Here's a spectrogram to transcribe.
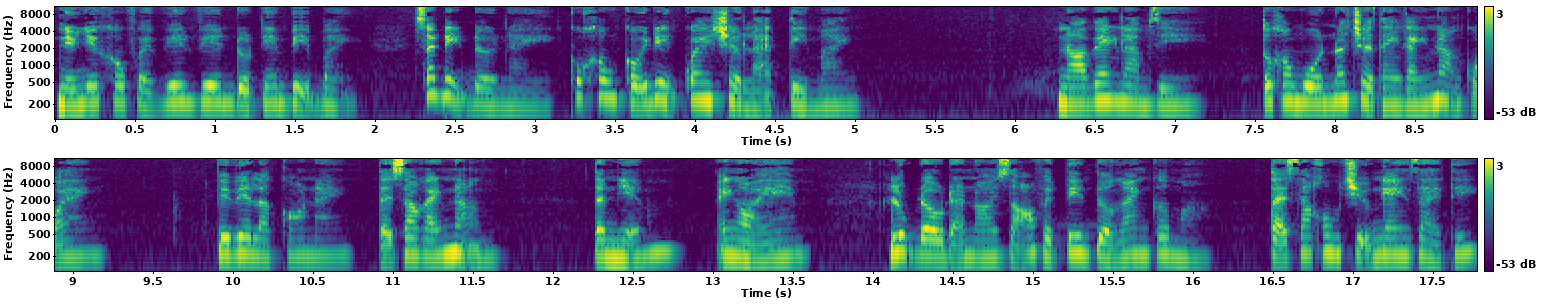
Nếu như không phải viên viên đột nhiên bị bệnh, Xác định đời này Cô không có ý định quay trở lại tìm anh. Nói với anh làm gì? Tôi không muốn nó trở thành gánh nặng của anh. Viên viên là con anh, Tại sao gánh nặng? Tần nhiễm Anh hỏi em. Lúc đầu đã nói rõ về tin tưởng anh cơ mà. Tại sao không chịu nghe anh giải thích?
